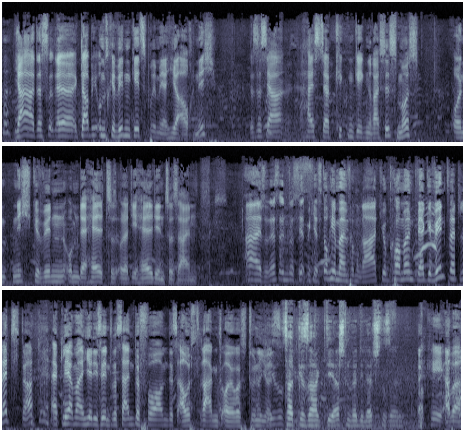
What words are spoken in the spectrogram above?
Ja, das äh, glaube ich, ums Gewinnen geht es primär hier auch nicht. Das ist ja, heißt ja Kicken gegen Rassismus und nicht gewinnen, um der Held zu, oder die Heldin zu sein. Also, das interessiert mich jetzt doch jemand vom Radio kommend. Wer gewinnt, wird letzter. Erklär mal hier diese interessante Form des Austragens eures Turniers. Jesus hat gesagt, die Ersten werden die Letzten sein. Okay, aber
